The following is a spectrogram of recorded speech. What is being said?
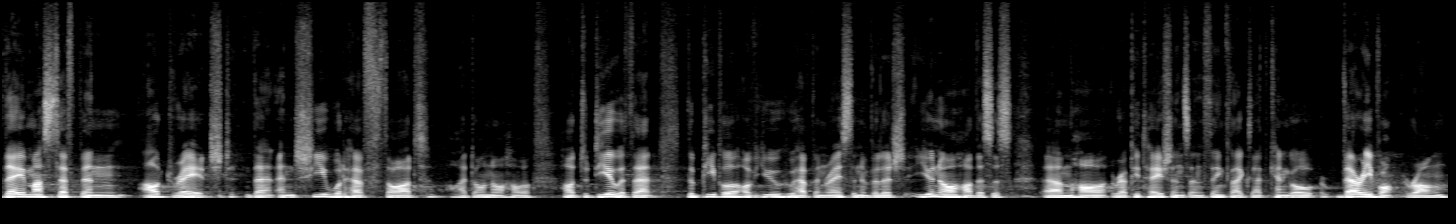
they must have been outraged. That, and she would have thought, oh, I don't know how, how to deal with that. The people of you who have been raised in a village, you know how this is, um, how reputations and things like that can go very wrong.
